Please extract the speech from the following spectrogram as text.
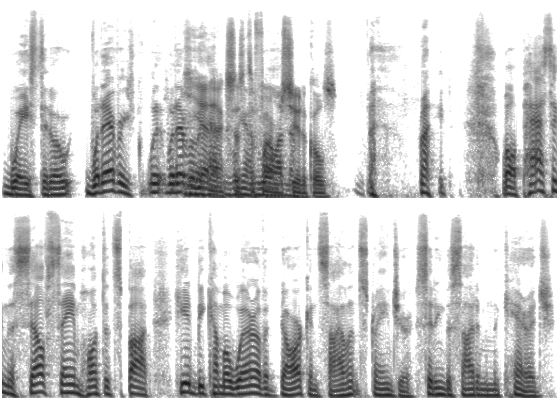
wasted, or whatever, whatever. Happens access to pharmaceuticals. Right. While passing the self same haunted spot, he had become aware of a dark and silent stranger sitting beside him in the carriage.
